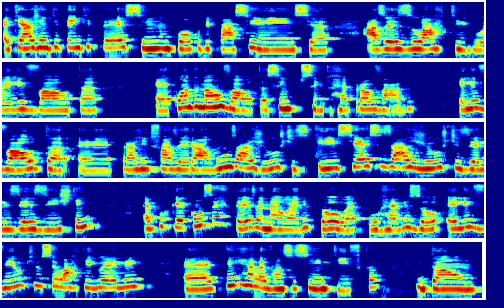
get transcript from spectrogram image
é que a gente tem que ter sim um pouco de paciência. Às vezes o artigo ele volta, é, quando não volta 100% reprovado, ele volta é, para a gente fazer alguns ajustes e se esses ajustes eles existem é porque com certeza né, o editor, o revisor, ele viu que o seu artigo ele é, tem relevância científica, então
